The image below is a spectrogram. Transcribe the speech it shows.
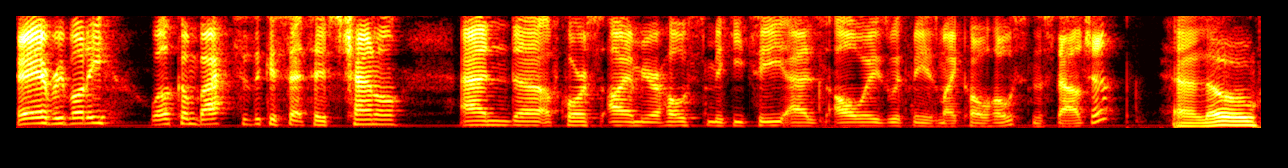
Hey everybody, welcome back to the Cassette Tapes channel. And uh, of course, I am your host, Micky T. As always, with me is my co host, Nostalgia. Hello.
